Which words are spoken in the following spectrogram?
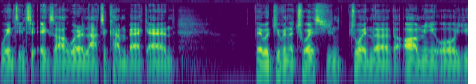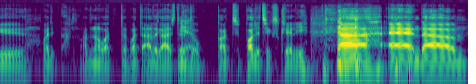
went into exile were allowed to come back and they were given a choice you join the, the army or you what I don't know what the, what the other guys did Yeah. or got to politics clearly uh, and um,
